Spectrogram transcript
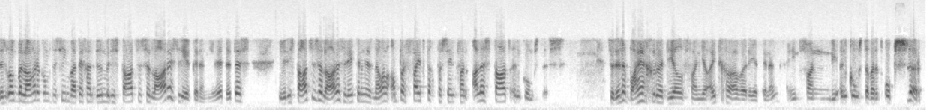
Dis ook belangrik om te sien wat hy gaan doen met die staat se salarisrekening. Jy weet, dit is jy weet die staat se salarisrekening is nou al amper 50% van alle staatsinkomste. So dis 'n baie groot deel van jou uitgawe rekening en van die inkomste wat dit opslurp.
